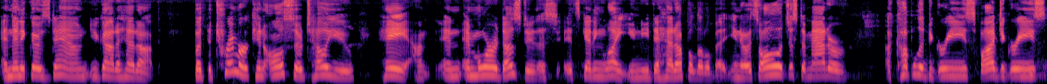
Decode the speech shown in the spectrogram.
and then it goes down, you got to head up. But the trimmer can also tell you, hey, I'm, and and Mora does do this. It's getting light. You need to head up a little bit. You know, it's all just a matter of a couple of degrees, five degrees.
